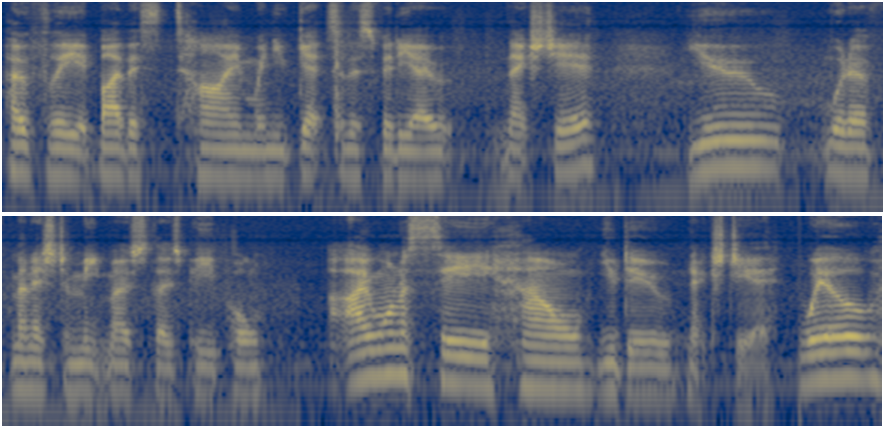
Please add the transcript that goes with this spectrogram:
hopefully by this time when you get to this video next year you would have managed to meet most of those people. I want to see how you do next year. Will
